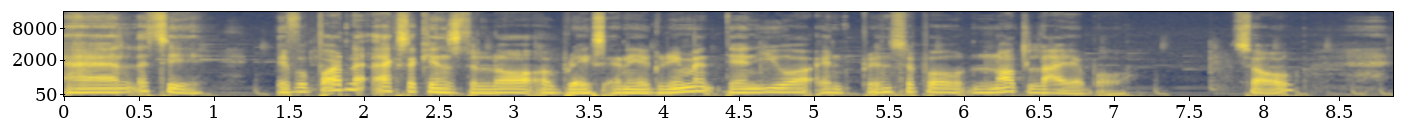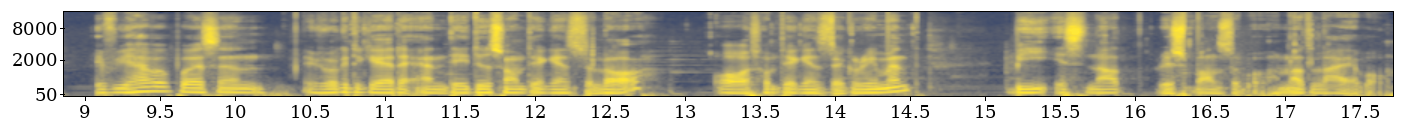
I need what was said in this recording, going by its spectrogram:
And let's see, if a partner acts against the law or breaks any agreement, then you are in principle not liable. So, if you have a person, if you're working together and they do something against the law or something against the agreement, B is not responsible, not liable.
